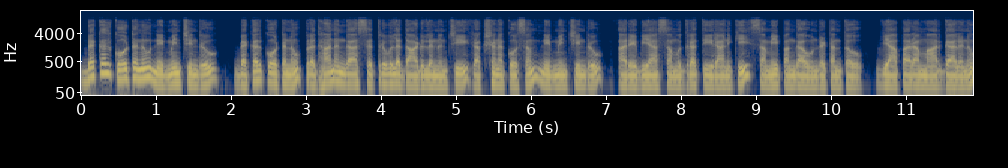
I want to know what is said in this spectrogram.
బెకల్ కోటను నిర్మించిండ్రు బెకల్ కోటను ప్రధానంగా శత్రువుల దాడుల నుంచి రక్షణ కోసం నిర్మించిండ్రు. అరేబియా సముద్ర తీరానికి సమీపంగా ఉండటంతో వ్యాపార మార్గాలను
